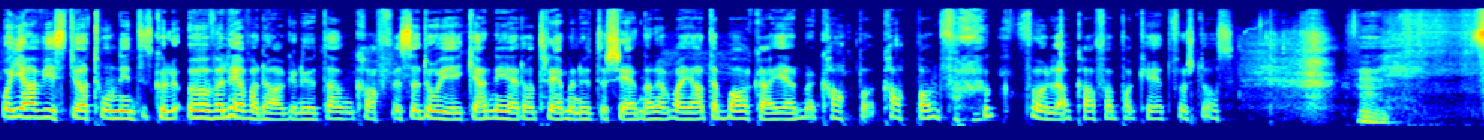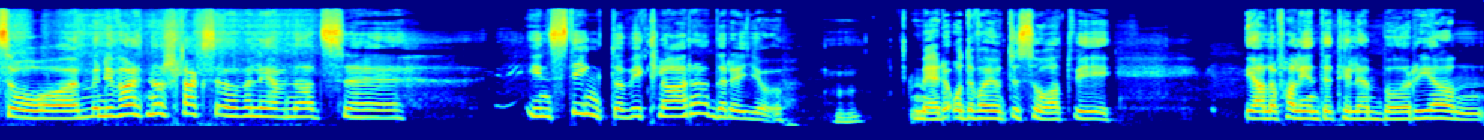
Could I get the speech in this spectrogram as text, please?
Och jag visste ju att hon inte skulle överleva dagen utan kaffe så då gick jag ner och tre minuter senare var jag tillbaka igen med kappa, kappan full av kaffepaket förstås. Mm. Så, men det var någon slags överlevnadsinstinkt eh, och vi klarade det ju. Mm. Med, och det var ju inte så att vi i alla fall inte till en början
